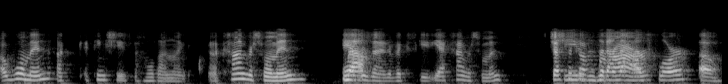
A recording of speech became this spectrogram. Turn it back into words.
a woman. A, I think she's hold on, like a congresswoman, Yeah, representative. Excuse, yeah, congresswoman. Jessica she uses it on the house floor. Oh,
